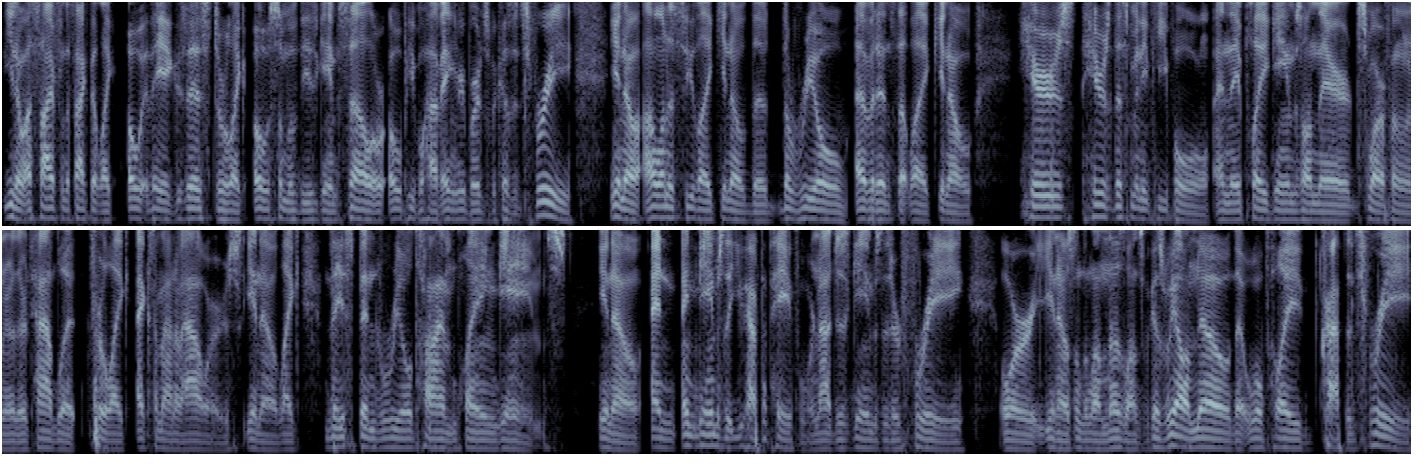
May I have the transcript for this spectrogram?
you know, aside from the fact that like, oh, they exist, or like, oh, some of these games sell, or oh, people have Angry Birds because it's free. You know, I want to see like, you know, the the real evidence that like, you know, here's here's this many people and they play games on their smartphone or their tablet for like X amount of hours. You know, like they spend real time playing games. You know, and and games that you have to pay for, not just games that are free or you know something along those lines. Because we all know that we'll play crap that's free,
